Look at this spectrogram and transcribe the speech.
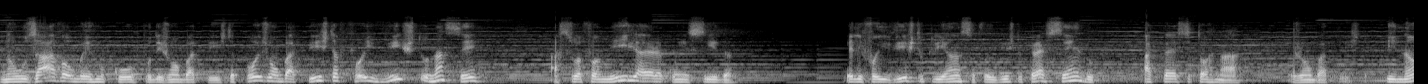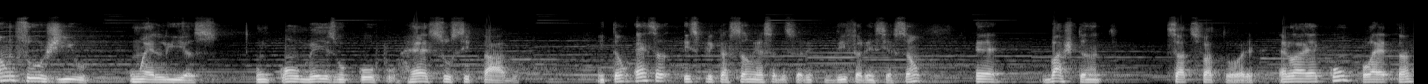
não usava o mesmo corpo de João Batista, pois João Batista foi visto nascer. A sua família era conhecida. Ele foi visto criança, foi visto crescendo até se tornar João Batista. E não surgiu um Elias, um com o mesmo corpo ressuscitado. Então, essa explicação e essa diferenciação é bastante satisfatória. Ela é completa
